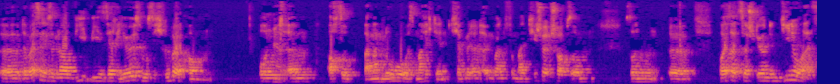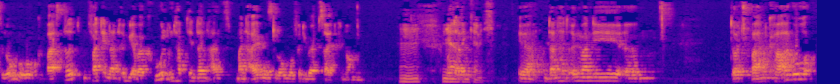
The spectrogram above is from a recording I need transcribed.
äh, da weiß ich nicht so genau, wie, wie seriös muss ich rüberkommen. Und ja. ähm, auch so bei meinem Logo, was mache ich denn? Ich habe mir dann irgendwann für meinen T-Shirt-Shop so ein so einen äh, häuserzerstörenden Dino als Logo gebastelt und fand den dann irgendwie aber cool und habe den dann als mein eigenes Logo für die Website genommen. Mhm. Ja, dann, den kenne ich. Ja, und dann hat irgendwann die ähm, Deutsche Bahn Cargo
